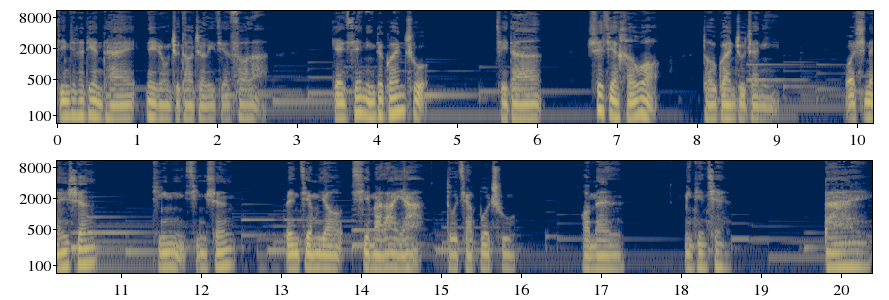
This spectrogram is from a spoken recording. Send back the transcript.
今天的电台内容就到这里结束了，感谢您的关注，记得世界和我都关注着你。我是男生，听你心声。本节目由喜马拉雅独家播出，我们明天见，拜。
